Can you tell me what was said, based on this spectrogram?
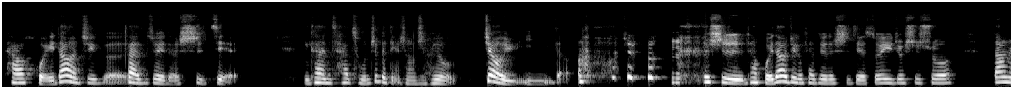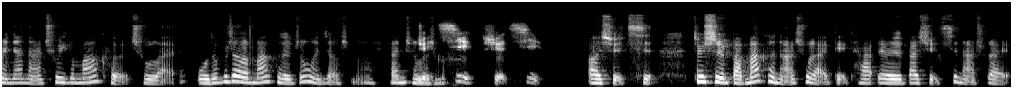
他回到这个犯罪的世界，你看他从这个点上是很有教育意义的，就是他回到这个犯罪的世界，所以就是说。当人家拿出一个 marker 出来，我都不知道 marker 的中文叫什么，翻成了什么？血气，血气啊，血气，就是把 marker 拿出来给他，呃，把血气拿出来，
